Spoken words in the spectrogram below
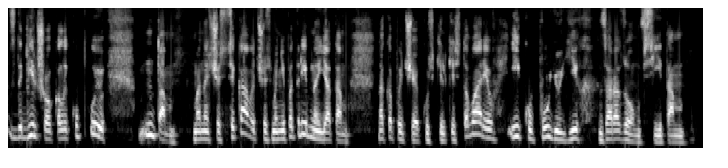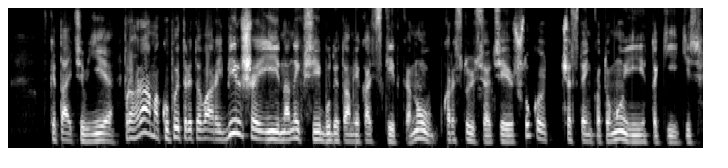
здебільшого, коли купую, ну там мене щось цікавить, щось мені потрібно. Я там накопичую якусь кількість товарів і купую їх заразом всі там. В китайців є програма Купи три товари більше, і на них всі буде там якась скидка. Ну, користуюся цією штукою частенько, тому і такі якісь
